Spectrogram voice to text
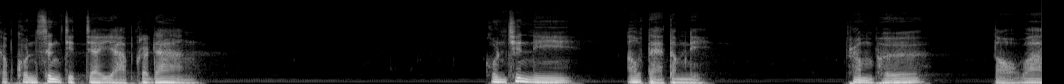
กับคนซึ่งจิตใจหยาบกระด้าง คนเช่นนี้เอาแต่ตำหนิ พร่ำเพ้อ ต่อว่า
